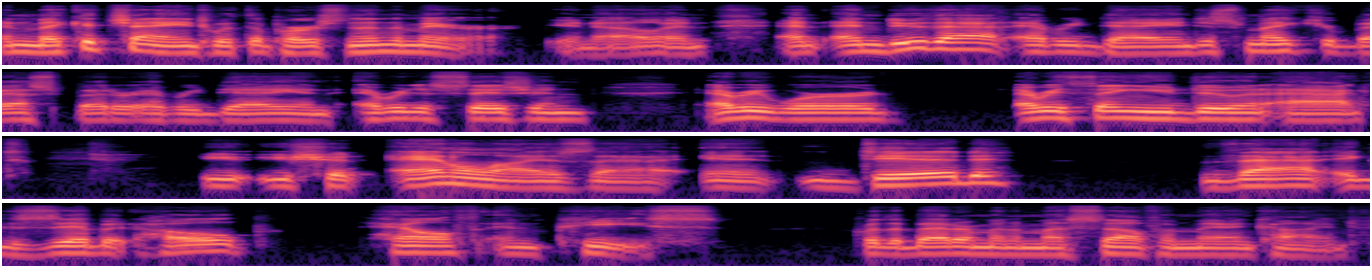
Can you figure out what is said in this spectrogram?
and make a change with the person in the mirror, you know, and and and do that every day and just make your best better every day and every decision, every word, everything you do and act, you, you should analyze that. And did that exhibit hope, health, and peace for the betterment of myself and mankind.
